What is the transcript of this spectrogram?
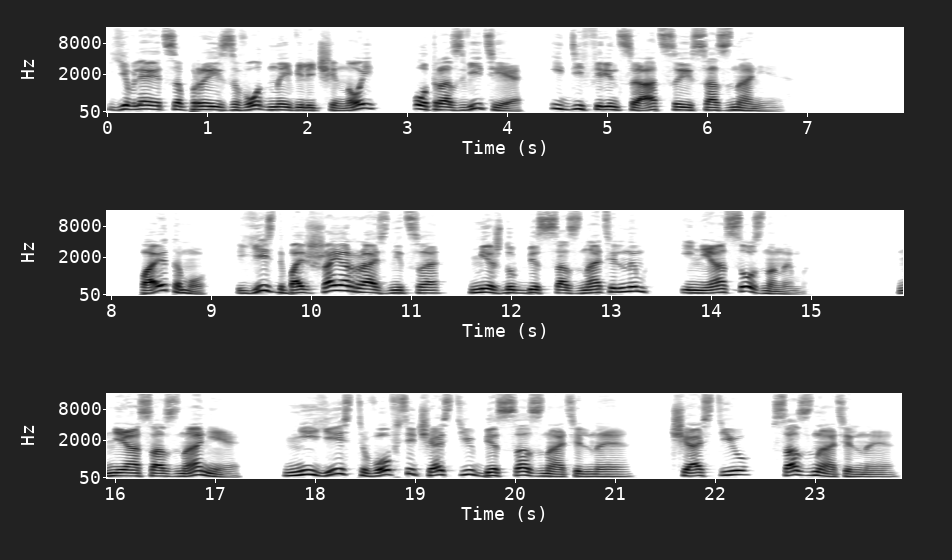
является производной величиной от развития и дифференциации сознания. Поэтому есть большая разница между бессознательным и неосознанным. Неосознание не есть вовсе частью бессознательное, частью сознательное.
